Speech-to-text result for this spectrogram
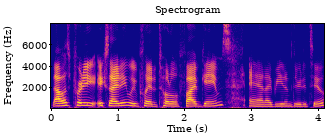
that was pretty exciting. We played a total of five games, and I beat him three to two.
